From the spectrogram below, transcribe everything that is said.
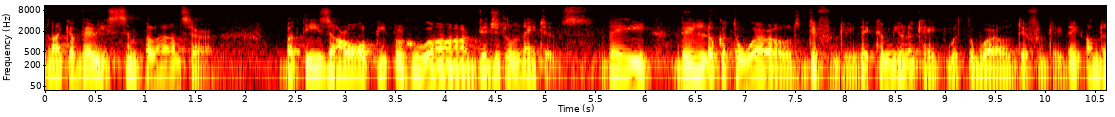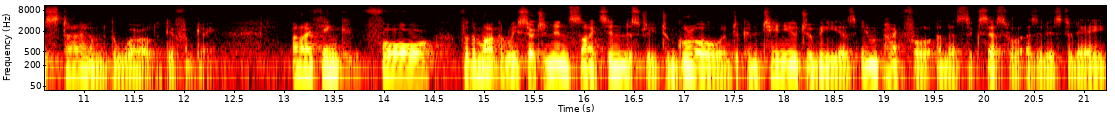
like a very simple answer, but these are all people who are digital natives. They they look at the world differently. They communicate with the world differently. They understand the world differently, and I think for for the market research and insights industry to grow and to continue to be as impactful and as successful as it is today,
